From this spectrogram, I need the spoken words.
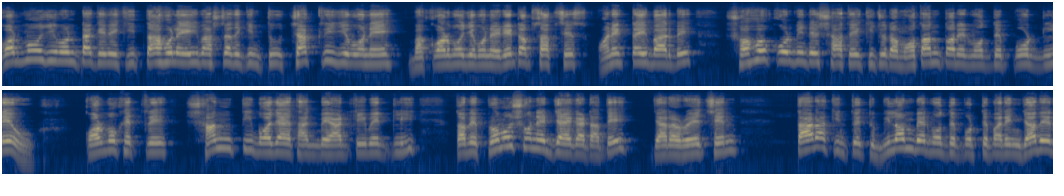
কর্মজীবনটাকে দেখি, তাহলে এই মাসটাতে কিন্তু চাকরি জীবনে বা কর্মজীবনে রেট অফ সাকসেস অনেকটাই বাড়বে। সহকর্মীদের সাথে কিছুটা মতান্তরের মধ্যে পড়লেও কর্মক্ষেত্রে শান্তি বজায় থাকবে আলটিমেটলি তবে প্রমোশনের জায়গাটাতে যারা রয়েছেন, তারা কিন্তু একটু বিলম্বের মধ্যে পড়তে পারেন যাদের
